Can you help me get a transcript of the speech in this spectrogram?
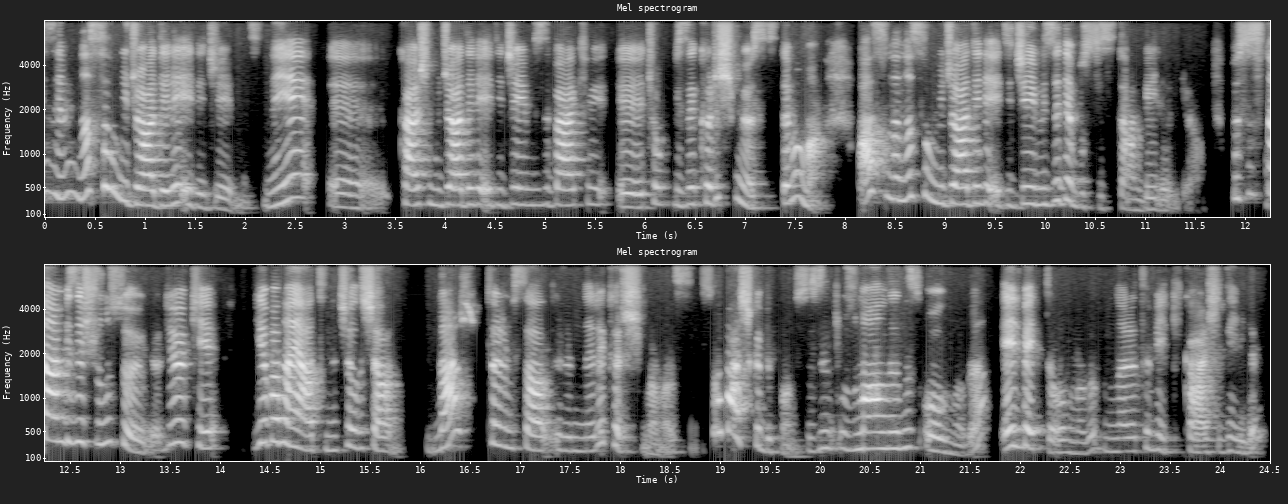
bizim nasıl mücadele edeceğimiz, neye e, karşı mücadele edeceğimizi belki e, çok bize karışmıyor sistem ama aslında nasıl mücadele edeceğimizi de bu sistem belirliyor. Bu sistem bize şunu söylüyor. Diyor ki yaban hayatını çalışanlar tarımsal ürünlere karışmamalısınız. O başka bir konu. Sizin uzmanlığınız olmalı. Elbette olmalı. Bunlara tabii ki karşı değilim.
